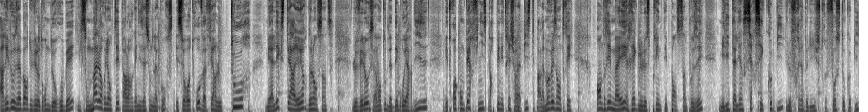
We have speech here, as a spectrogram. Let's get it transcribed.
Arrivés aux abords du vélodrome de Roubaix, ils sont mal orientés par l'organisation de la course et se retrouvent à faire le tour, mais à l'extérieur de l'enceinte. Le vélo, c'est avant tout de la débrouillardise. Les trois compères finissent par pénétrer sur la piste par la mauvaise entrée. André Mahé règle le sprint et pense s'imposer, mais l'italien Cerce Coppi, le frère de l'illustre Fausto Coppi,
